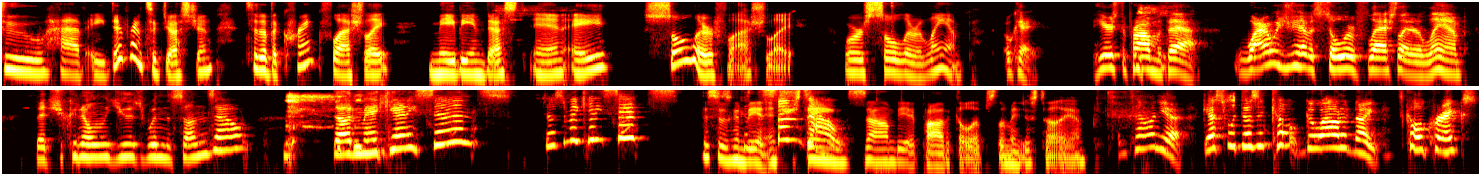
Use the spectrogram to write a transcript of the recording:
to have a different suggestion, instead of a crank flashlight, maybe invest in a solar flashlight or solar lamp. Okay, here's the problem with that. why would you have a solar flashlight or lamp that you can only use when the sun's out? Doesn't make any sense. Doesn't make any sense. This is going to be an interesting out. zombie apocalypse. Let me just tell you. I'm telling you. Guess what doesn't co- go out at night? It's called cranks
